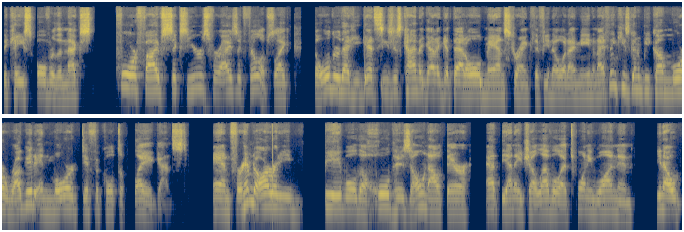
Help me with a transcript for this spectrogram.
the case over the next four, five, six years for Isaak Phillips. Like the older that he gets, he's just kind of got to get that old man strength, if you know what I mean. And I think he's going to become more rugged and more difficult to play against. And for him to already be able to hold his own out there at the NHL level at 21, and, you know,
